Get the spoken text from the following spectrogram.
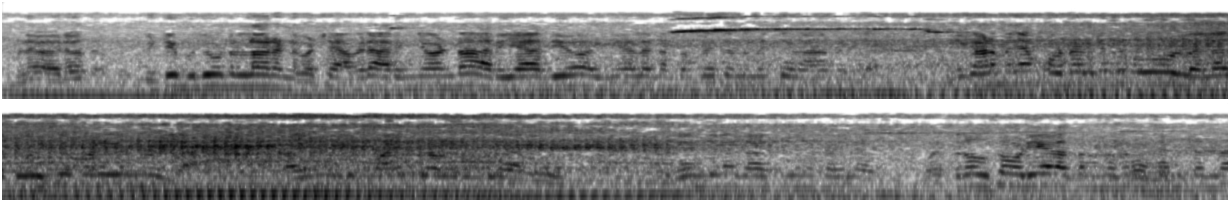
നമ്മളെ ഓരോ വീട്ടിൽ ബുദ്ധിമുട്ടുള്ളവരുണ്ട് പക്ഷെ അവരറിഞ്ഞോണ്ടോ അറിയാതെയോ ഇങ്ങനെയുള്ള നമ്പർ പ്ലേറ്റ് ഒന്നും വെച്ച് കാണുന്നില്ല. നീ കാണുമ്പോൾ ഞാൻ ഫോട്ടോ എടുത്തിട്ട് പോകുള്ളൂ അല്ലാതെ ചോദിച്ചാൽ പറയുന്നില്ല ഫൈൻ ഒരു എത്ര ദിവസം ഓടിയാൽ അത്ര ദിവസം കിട്ടുന്ന.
